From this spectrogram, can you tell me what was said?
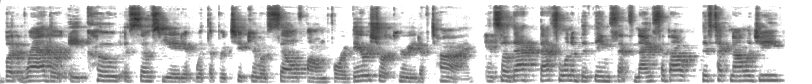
but rather a code associated with a particular cell phone for a very short period of time. And so that that's one of the things that's nice about this technology.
